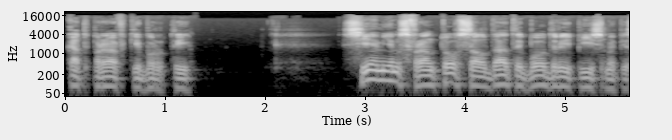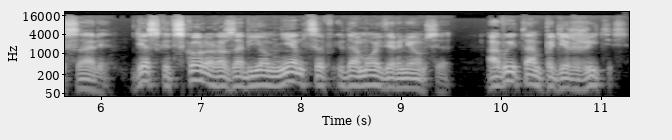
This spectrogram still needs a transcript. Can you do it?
к отправке бурты. Семьям с фронтов солдаты бодрые письма писали. Дескать, скоро разобьем немцев и домой вернемся, а вы там подержитесь.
